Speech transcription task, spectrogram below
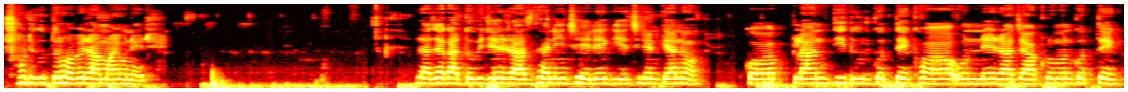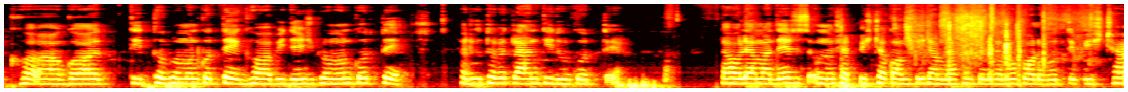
সঠিক উত্তর হবে রামায়ণের। রাজা কার্তবীজের রাজধানী ছেড়ে গিয়েছিলেন কেন? ক ক্লান্তি দূর করতে, ঘ অন্যের রাজা আক্রমণ করতে, ঘ, গ তীর্থ ভ্রমণ করতে, ঘ বিদেশ ভ্রমণ করতে। সঠিক উত্তর হবে ক্লান্তি দূর করতে। তাহলে আমাদের উনষাট পৃষ্ঠা কমপ্লিট আমরা এখন চলে যাব পরবর্তী পৃষ্ঠা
